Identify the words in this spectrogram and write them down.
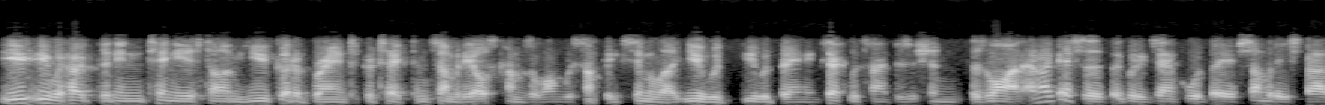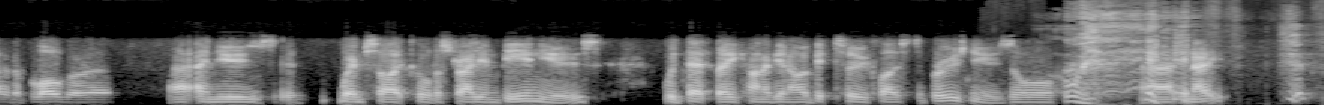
you, you would hope that in 10 years' time you've got a brand to protect and somebody else comes along with something similar, you would you would be in exactly the same position as Lion. And I guess a, a good example would be if somebody started a blog or a, a news website called Australian Beer News, would that be kind of, you know, a bit too close to Brews News or, uh, you know,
